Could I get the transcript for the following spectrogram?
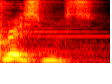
Christmas.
